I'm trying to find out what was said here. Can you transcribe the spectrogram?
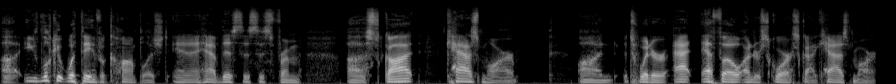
Uh, you look at what they've accomplished, and I have this. This is from uh, Scott Kacsmar on Twitter at fo underscore Scott Kacsmar.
